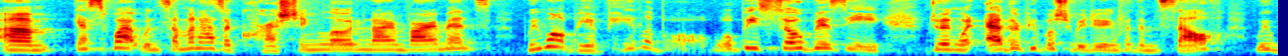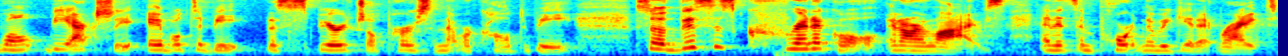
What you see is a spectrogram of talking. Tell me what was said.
um, guess what? When someone has a crushing load in our environments, we won't be available. We'll be so busy doing what other people should be doing for themselves, we won't be actually able to be the spiritual person that we're called to be. So, this is critical in our lives, and it's important that we get it right.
